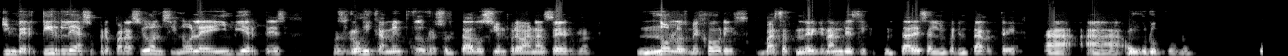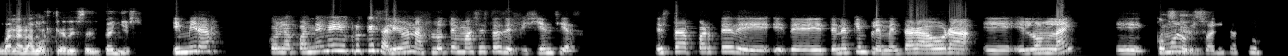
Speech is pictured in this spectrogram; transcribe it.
invertirle a su preparación. Si no le inviertes, pues lógicamente los resultados siempre van a ser no los mejores. Vas a tener grandes dificultades al enfrentarte a, a un grupo, ¿no? O a la labor que desempeñes. Y mira, con la pandemia yo creo que salieron a flote más estas deficiencias. Esta parte de, tener que implementar ahora eh, el online, eh, ¿cómo lo visualizas tú?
